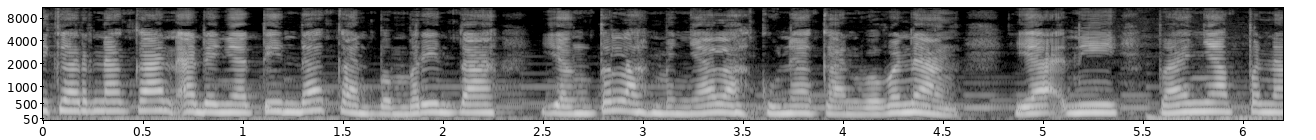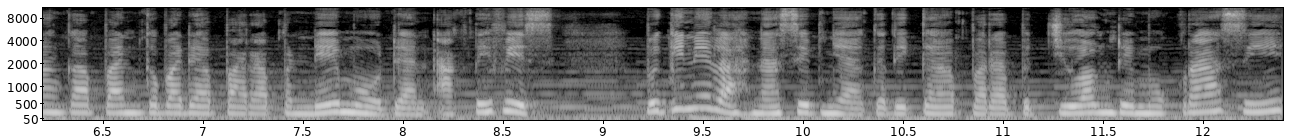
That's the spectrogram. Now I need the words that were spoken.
dikarenakan adanya tindakan pemerintah yang telah menyalahgunakan wewenang, yakni banyak penangkapan kepada para pendemo dan aktivis. Beginilah nasibnya ketika para pejuang demokrasi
